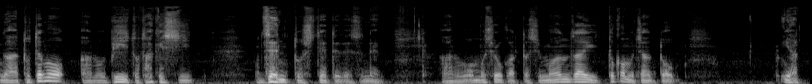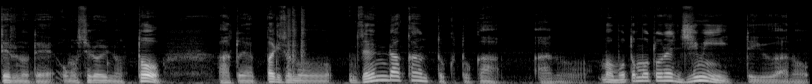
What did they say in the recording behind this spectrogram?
がとてもあのビートたけし善としててですね。あの面白かったし漫才とかもちゃんとやってるので面白いのとあとやっぱりその全裸監督とかあの、まあ、もともとね、ジミーっていう、あの、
